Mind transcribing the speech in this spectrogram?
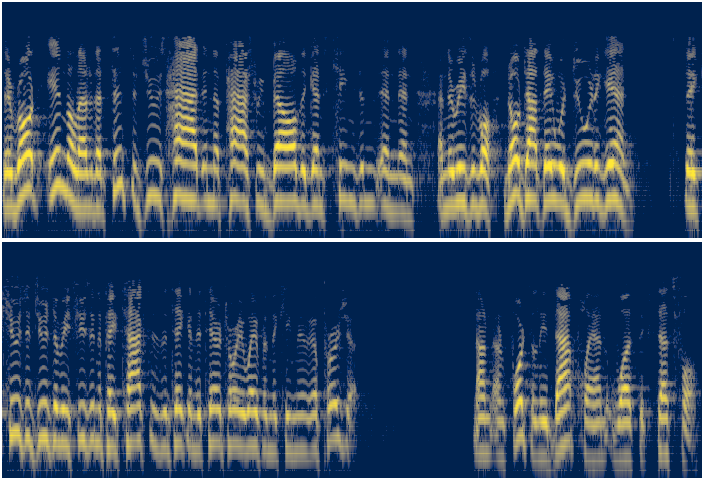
They wrote in the letter that since the Jews had in the past rebelled against kings and, and, and, and the reason, well, no doubt they would do it again. They accused the Jews of refusing to pay taxes and taking the territory away from the kingdom of Persia. Now, unfortunately, that plan was successful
